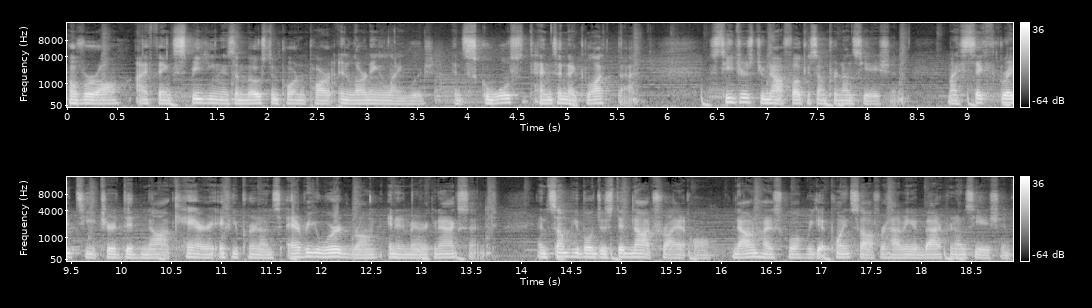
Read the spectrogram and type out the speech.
Overall, I think speaking is the most important part in learning a language, and schools tend to neglect that. Teachers do not focus on pronunciation. My sixth grade teacher did not care if you pronounce every word wrong in an American accent, and some people just did not try at all. Now in high school, we get points off for having a bad pronunciation,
